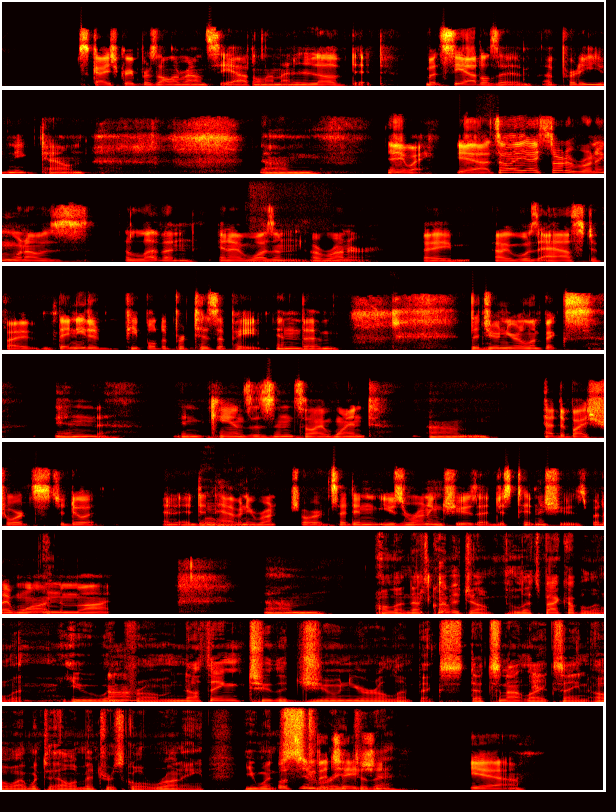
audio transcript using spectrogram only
skyscrapers all around Seattle, and I loved it. But Seattle's a, a pretty unique town. Um. Anyway, yeah. So I, I started running when I was 11, and I wasn't a runner. I I was asked if I they needed people to participate in the the Junior Olympics in in Kansas, and so I went. Um, had to buy shorts to do it, and I didn't Whoa. have any running shorts. I didn't use running shoes. I had just tennis shoes, but I won the mile. Um, Hold on, that's quite a jump. Let's back up a little bit. You went Uh-huh. from nothing to the Junior Olympics. That's not like saying, "Oh, I went to elementary school running." You went Well, straight to invitation. there. yeah,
